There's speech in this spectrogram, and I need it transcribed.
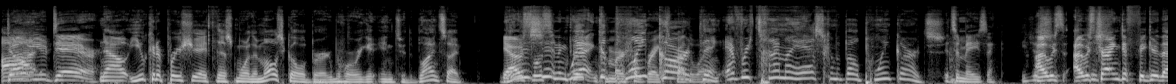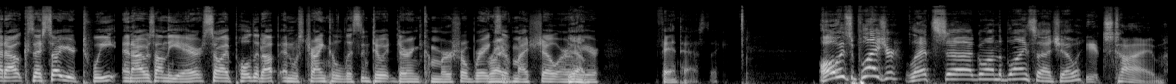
Don't Uh, you dare. Now you can appreciate this more than most, Goldberg. Before we get into the blind side. Yeah, I was listening to that in commercial point breaks, by the way. thing. Every time I ask him about point guards, It's amazing. He just- I was I was just- trying to figure that out because I saw your tweet and I was on the air, so I pulled it up and was trying to listen to it during commercial breaks Right. of my show earlier. Fantastic. always a pleasure. Let's uh, go on the blind side, shall we? It's time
